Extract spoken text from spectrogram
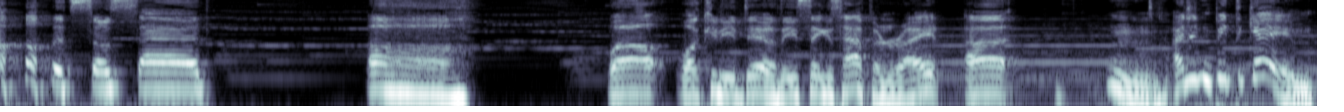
Oh, it's so sad. Oh. Well, what can you do? These things happen, right? Uh, hmm, I didn't beat the game.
